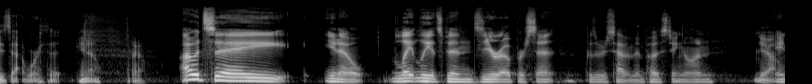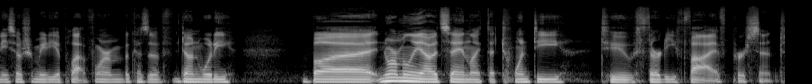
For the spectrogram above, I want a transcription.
is that worth it? You know? Yeah. I would say, you know, lately it's been 0% because we just haven't been posting on Yeah. any social media platform because of Dunwoody. But normally I would say in like the 20 to 35%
